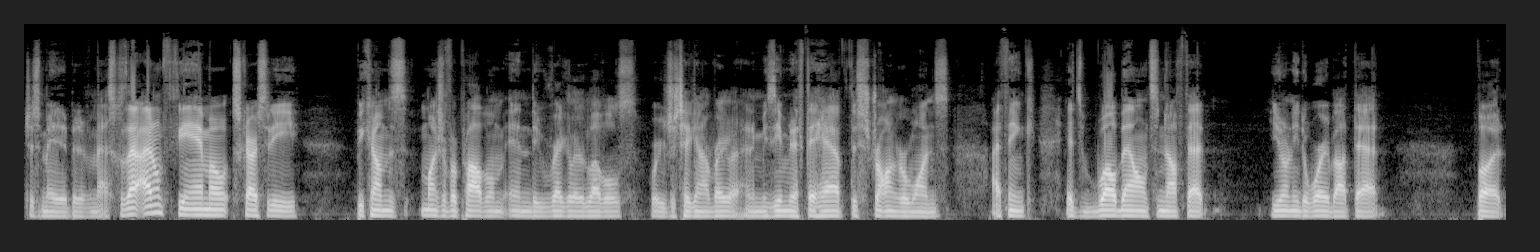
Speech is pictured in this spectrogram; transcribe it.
just made it a bit of a mess. Because I, I don't think the ammo scarcity becomes much of a problem in the regular levels where you're just taking on regular enemies, even if they have the stronger ones. I think it's well balanced enough that you don't need to worry about that. But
